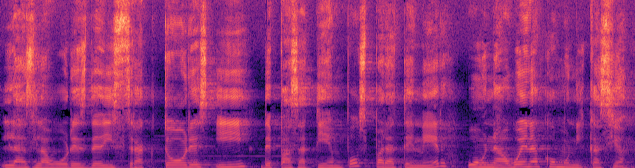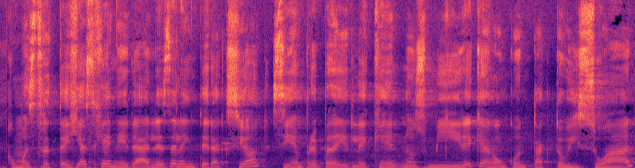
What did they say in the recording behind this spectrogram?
las labores de distractores y de pasatiempos para tener una buena comunicación. Como estrategias generales de la interacción, siempre pedirle que nos mire, que haga un contacto visual,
